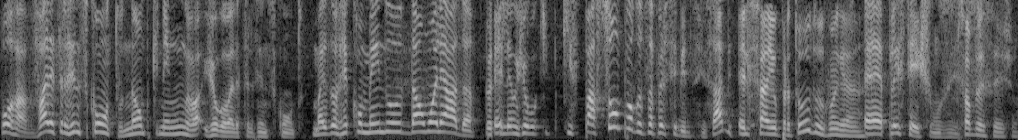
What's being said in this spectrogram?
porra, vale 300 conto? Não, porque nenhum jogo vale 300 conto. Mas eu recomendo dar uma olhada, porque ele é um jogo que, que passou um pouco desapercebido, assim, sabe? Ele saiu pra tudo? Como é que é? É, Playstations. Só Playstation.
